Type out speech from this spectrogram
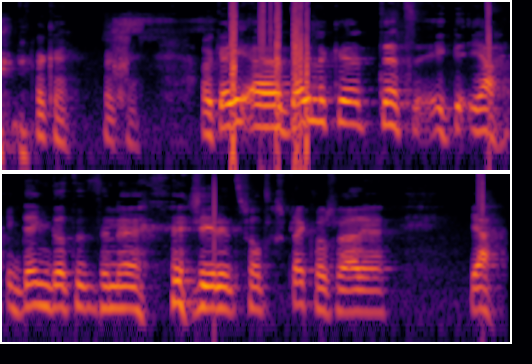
Oké, oké. Oké, duidelijk Ted. Ik, ja, ik denk dat het een zeer interessant gesprek was waar je ja,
